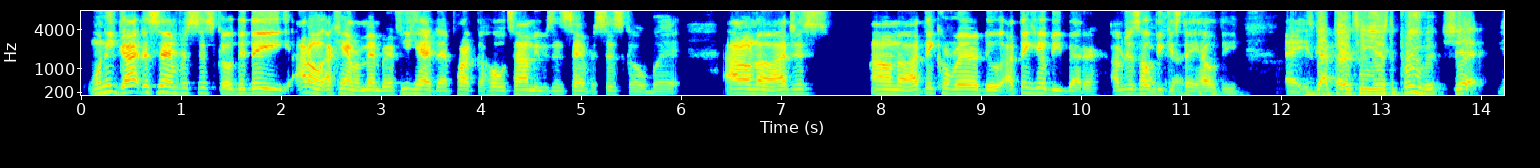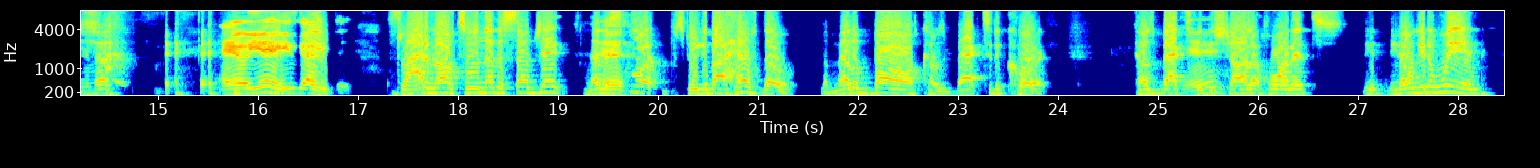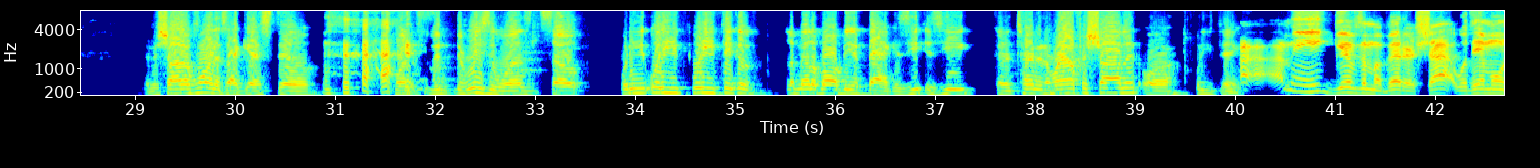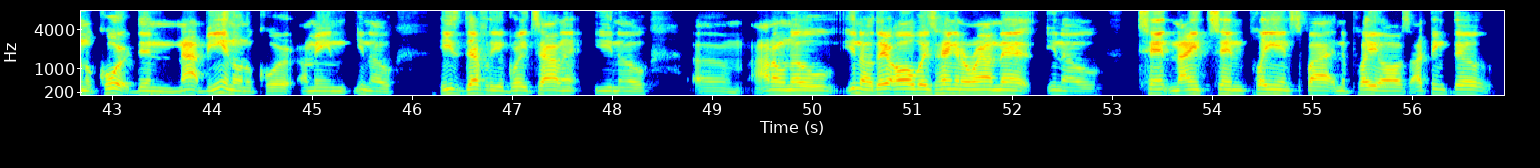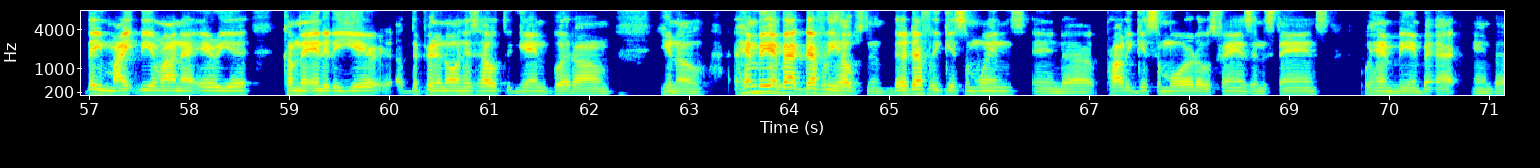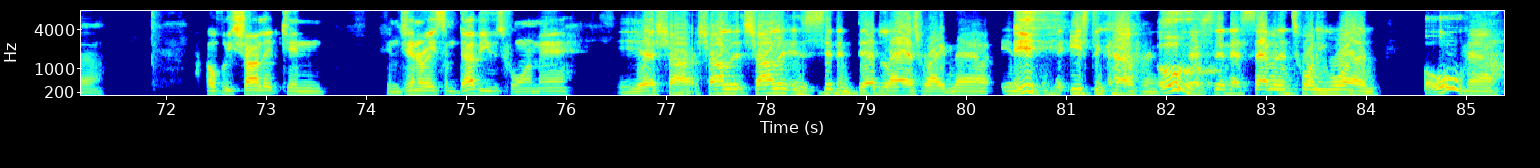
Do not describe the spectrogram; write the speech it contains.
when he got to San Francisco. Did they? I don't. I can't remember if he had that park the whole time he was in San Francisco. But I don't know. I just I don't know. I think Correa do. I think he'll be better. I'm just hope okay. he can stay healthy. Hey, he's got 13 years to prove it. Shit, you know. Hell yeah, he's got. Hey, sliding off to another subject, another yeah. sport. Speaking about health, though, LaMelo Ball comes back to the court. Comes back yeah. to the Charlotte Hornets. They, they, don't get a win. The Charlotte Hornets, I guess, still the, the recent ones. So, what do you what do you what do you think of LaMelo Ball being back? Is he is he going to turn it around for Charlotte, or what do you think? I, I mean, he gives them a better shot with him on the court than not being on the court. I mean, you know, he's definitely a great talent. You know, um, I don't know. You know, they're always hanging around that. You know, 10th, 9th, 10 play-in spot in the playoffs. I think they'll they might be around that area come the end of the year, depending on his health again. But um, you know, him being back definitely helps them. They'll definitely get some wins and uh, probably get some more of those fans in the stands with him being back. And uh, hopefully Charlotte can can generate some W's for him, man. Yeah, Charlotte, Charlotte is sitting dead last right now in, in the Eastern Conference. Ooh. They're sitting at seven and twenty-one. Oh, now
